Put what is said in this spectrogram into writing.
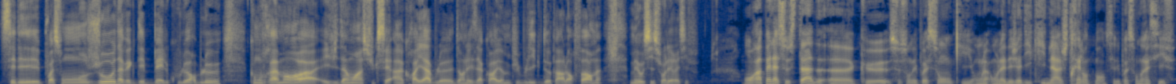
C'est des poissons jaunes avec des belles couleurs bleues qui ont vraiment euh, évidemment un succès incroyable dans les aquariums publics de par leur forme, mais aussi sur les récifs. On rappelle à ce stade euh, que ce sont des poissons qui, on l'a déjà dit, qui nagent très lentement, c'est des poissons de récif,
